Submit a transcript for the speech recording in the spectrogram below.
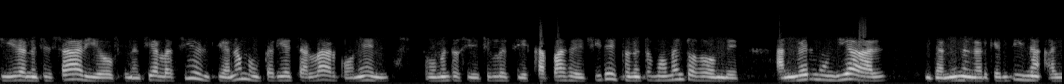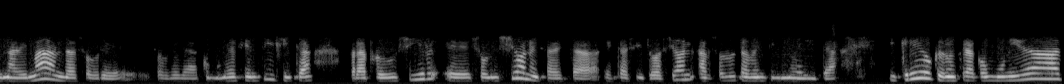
si era necesario financiar la ciencia, ¿no? Me gustaría charlar con él momentos y decirle si es capaz de decir esto, en estos momentos donde a nivel mundial y también en la Argentina hay una demanda sobre, sobre la comunidad científica para producir eh, soluciones a esta, esta situación absolutamente inédita. Y creo que nuestra comunidad,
